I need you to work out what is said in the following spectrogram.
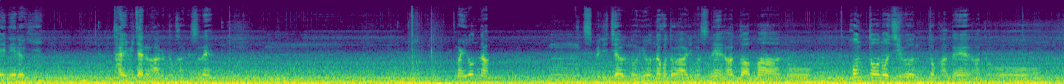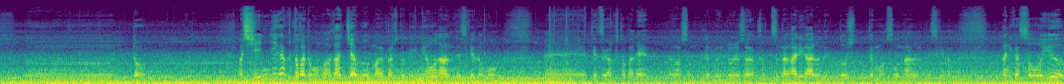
エネルギー体みたいのがあるとかですね。まあ、いろんな、うん、スピリチュアルのいろんなことがありますね。あとはまああの本当の自分とかね。あのうんと、まあ、心理学とかでも混ざっちゃう部分もあるからちょっと微妙なんですけども、えー、哲学とかね。でもいろいろそういうつながりがあるんで。どうしてもそうなるんですけど。何かそういう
